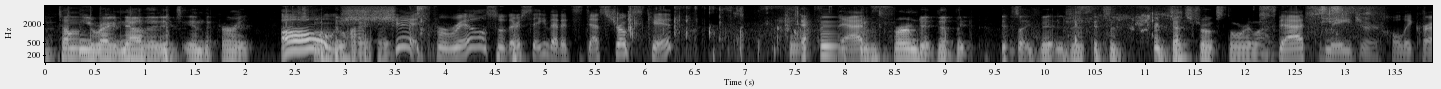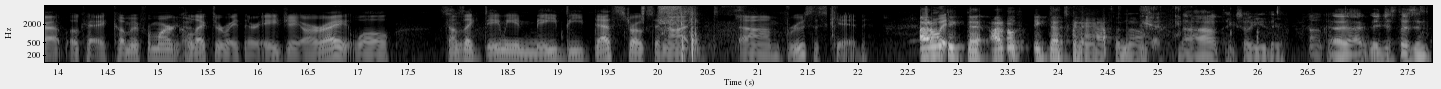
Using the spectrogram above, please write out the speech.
I'm telling you right now that it's in the current. Oh shit! For real? So they're saying that it's Deathstroke's kid? They That's- confirmed it. That the, it's like the, the, it's a Deathstroke storyline. That's major. Holy crap. Okay, coming from our collector right there, AJ. All right. Well, sounds like Damian may be Deathstroke's and not um, Bruce's kid. I don't Wait. think that. I don't think that's gonna happen though. No, I don't think so either. Okay. Uh, it just doesn't.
